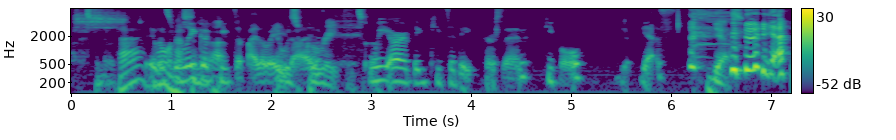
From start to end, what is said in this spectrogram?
Has know that. It was really good pizza, by the way. It was guys. great pizza. We are a big pizza date person. People. Yeah. Yes. yes. yes.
